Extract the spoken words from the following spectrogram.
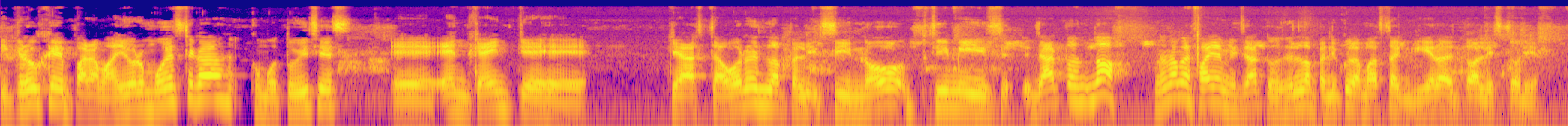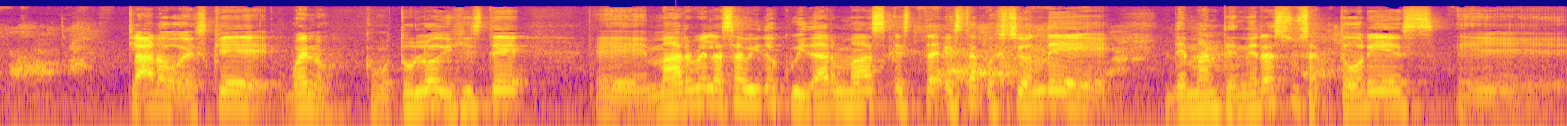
Y creo que para mayor muestra, como tú dices, eh, Endgame, que, que hasta ahora es la película, si no, si mis datos, no, no, no me fallan mis datos, es la película más taquillera de toda la historia. Claro, es que, bueno, como tú lo dijiste, eh, Marvel ha sabido cuidar más esta, esta cuestión de, de, mantener a sus actores, eh,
